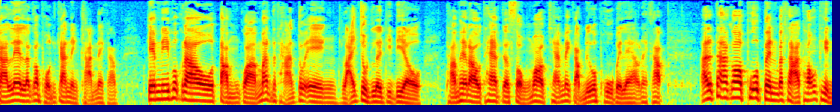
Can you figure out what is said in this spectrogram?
การเล่นแล้วก็ผลการแข่งขันนะครับ เกมนี้พวกเราต่ำกว่ามาตรฐานตัวเอง หลายจุดเลยทีเดียวทำให้เราแทบจะส่งมอบแชมป์ให้กับลิเวอร์พูลไปแล้วนะครับอาร์เตต้าก็พูดเป็นภาษาท้องถิ่น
